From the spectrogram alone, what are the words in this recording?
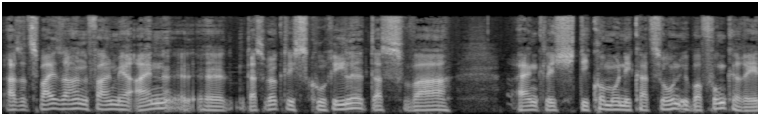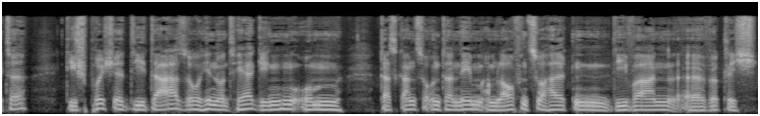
Also zwei Sachen fallen mir ein. Äh, das wirklich Skurrile, das war eigentlich die Kommunikation über Funkgeräte, die Sprüche, die da so hin und her gingen, um das ganze Unternehmen am Laufen zu halten, die waren äh, wirklich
